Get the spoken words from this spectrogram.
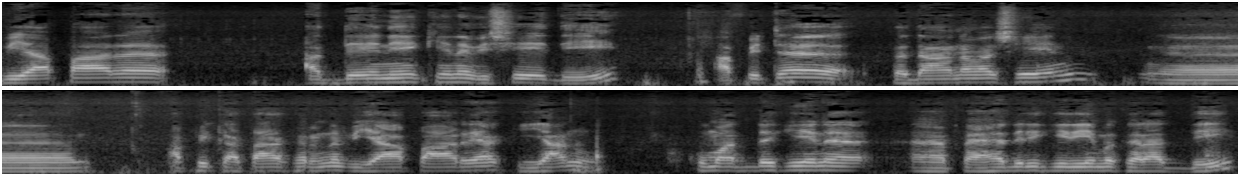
ව්‍යාපාර අධ්‍යයනය කියන විෂයේදී අපිට ප්‍රධාන වශයෙන් අපි කතා කරන ව්‍යාපාරයක් යනු කුමක්ද කියන පැහැදිලි කිරීම කරද්දී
